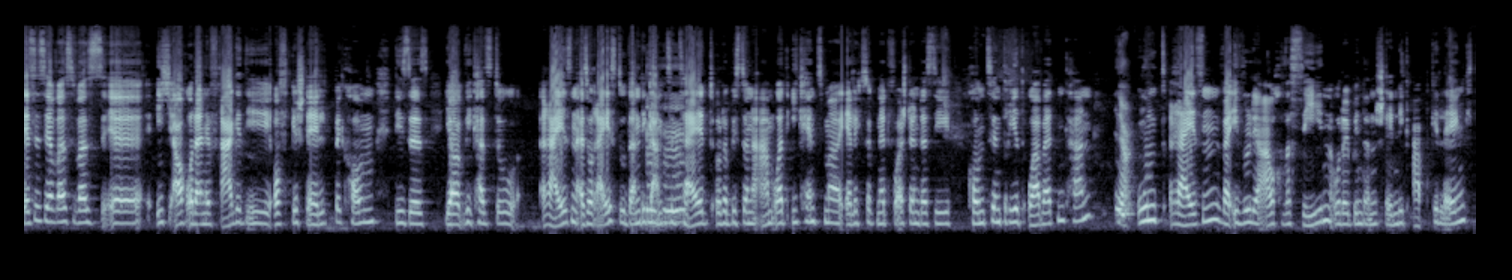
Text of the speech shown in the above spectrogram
Das ist ja was, was äh, ich auch oder eine Frage, die oft gestellt bekomme, dieses, ja, wie kannst du reisen? Also reist du dann die ganze mhm. Zeit oder bist du an einem Ort? Ich kann es mir ehrlich gesagt nicht vorstellen, dass ich konzentriert arbeiten kann. Ja. Und Reisen, weil ich will ja auch was sehen oder ich bin dann ständig abgelenkt.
